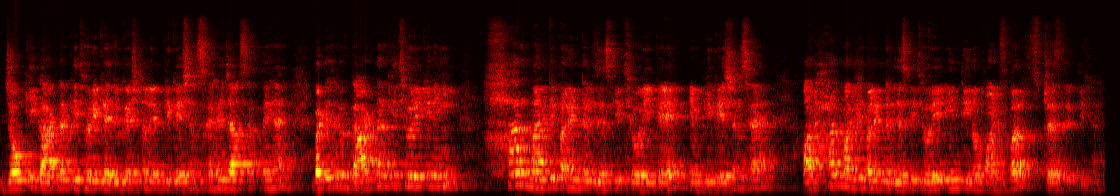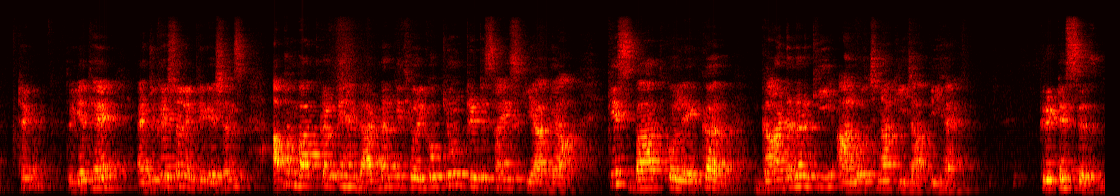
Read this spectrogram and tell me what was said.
जो कि गार्डनर की थ्योरी के एजुकेशनल इंप्लीकेशंस कहे जा सकते हैं बट ये सिर्फ़ गार्डनर की थ्योरी की नहीं हर मल्टीपल इंटेलिजेंस की थ्योरी के इंप्लीकेशंस हैं और हर मल्टीपल इंटेलिजेंस की थ्योरी इन तीनों पॉइंट्स पर स्ट्रेस देती है। ठीक है? तो ये थे एजुकेशनल इंप्लीकेशंस अब हम बात करते हैं गार्डनर की थ्योरी को क्यों क्रिटिसाइज किया गया? किस बात को लेकर गार्डनर की आलोचना की जाती है? क्रिटिसिज्म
